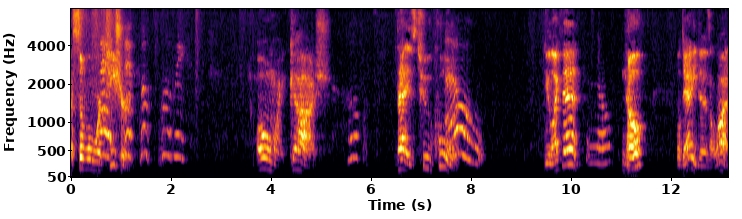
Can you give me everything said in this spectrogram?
a Civil War t-shirt. Oh my gosh. That is too cool. Do you like that? No. No? Well, Daddy does a lot.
